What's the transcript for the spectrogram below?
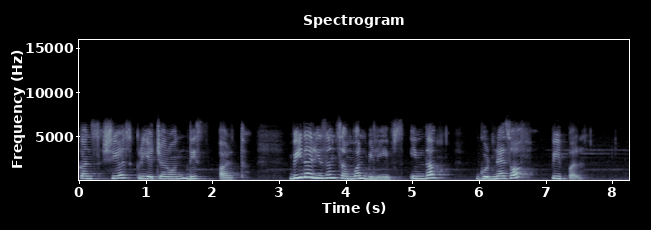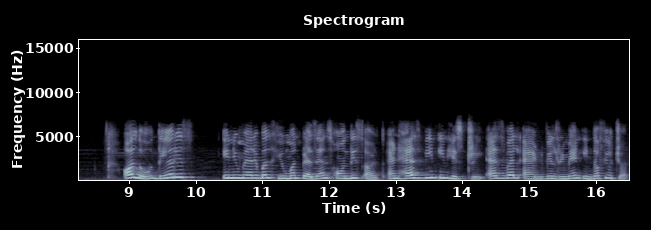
conscious creature on this earth. Be the reason someone believes in the goodness of people. Although there is innumerable human presence on this earth and has been in history as well and will remain in the future,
